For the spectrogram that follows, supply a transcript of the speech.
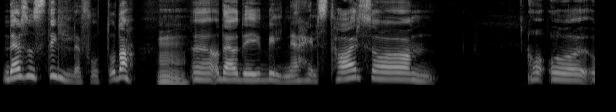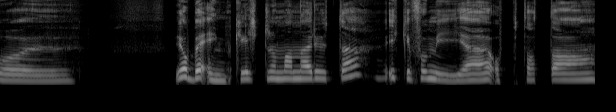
Men det er sånn stillefoto, da. Eh, og det er jo de bildene jeg helst har, så Og, og, og jobbe enkelt når man er ute. Ikke for mye opptatt av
